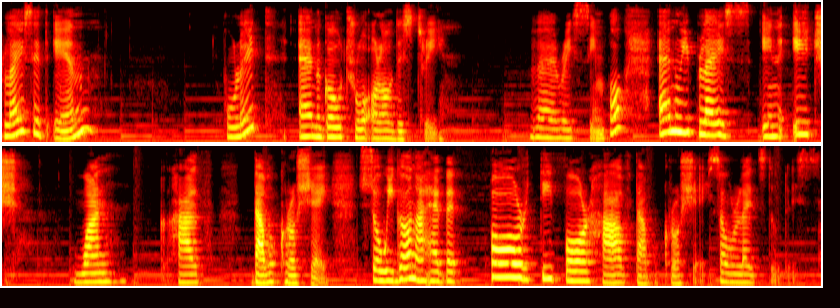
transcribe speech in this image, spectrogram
place it in pull it and go through all of these three. Very simple. And we place in each one half double crochet. So we're gonna have a 44 half double crochet. So let's do this.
